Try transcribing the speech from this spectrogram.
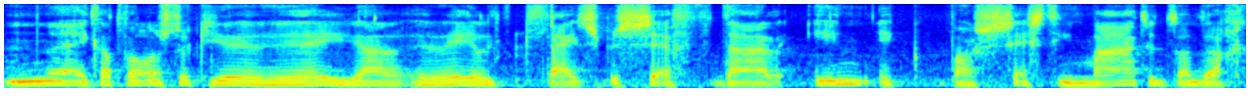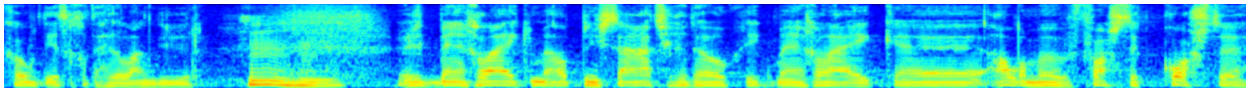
Nee, ik had wel een stukje rea- realiteitsbesef daarin. Ik was 16 maart en toen dacht ik ook, dit gaat heel lang duren. Dus ik ben gelijk in mijn administratie gedoken. Ik ben gelijk, eh, alle mijn vaste kosten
